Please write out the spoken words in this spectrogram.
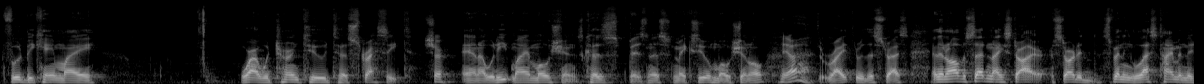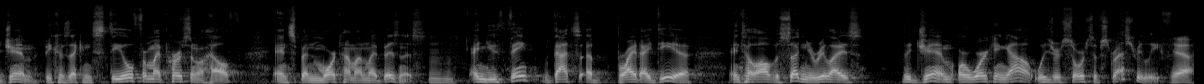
food became my where I would turn to to stress eat. Sure. And I would eat my emotions because business makes you emotional. Yeah. Right through the stress. And then all of a sudden I start, started spending less time in the gym because I can steal from my personal health and spend more time on my business. Mm-hmm. And you think that's a bright idea until all of a sudden you realize the gym or working out was your source of stress relief. Yeah.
